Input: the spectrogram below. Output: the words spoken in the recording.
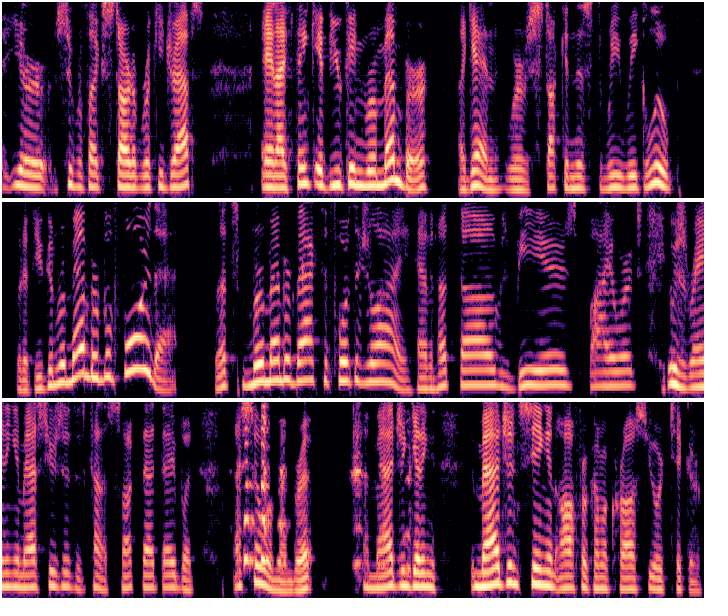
your superflex startup rookie drafts. And I think if you can remember, again, we're stuck in this three week loop, but if you can remember before that, let's remember back to 4th of July, having hot dogs, beers, fireworks. It was raining in Massachusetts. It kind of sucked that day, but I still remember it. Imagine getting, imagine seeing an offer come across your ticker.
